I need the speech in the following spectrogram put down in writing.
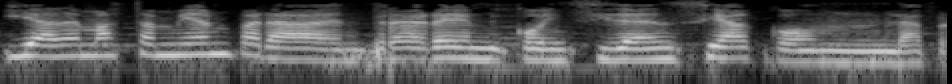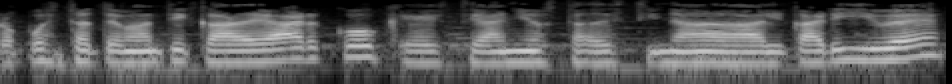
y además también para entrar en coincidencia con la propuesta temática de Arco, que este año está destinada al Caribe.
